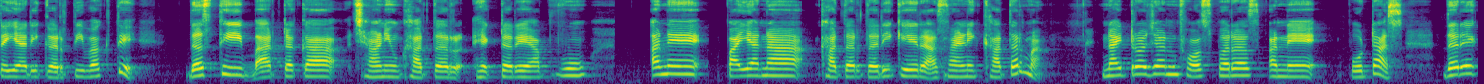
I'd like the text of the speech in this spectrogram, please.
તૈયારી કરતી વખતે દસથી બાર ટકા છાણિયું ખાતર હેક્ટરે આપવું અને પાયાના ખાતર તરીકે રાસાયણિક ખાતરમાં નાઇટ્રોજન, ફોસ્ફરસ અને પોટાશ દરેક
